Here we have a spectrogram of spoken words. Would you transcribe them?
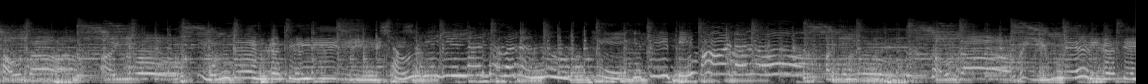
ಹೌದಾ ಅಯ್ಯೋ ಮುಂದೆ ಗತಿ ಶೌರ್ಯ ಇಲ್ಲದವರನ್ನು ಹೇಗೆ ಪ್ರೀತಿ ಮಾಡಲು ಅಯ್ಯೋ ಹೌದಾ ಇನ್ನೇನ್ ಗತಿ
